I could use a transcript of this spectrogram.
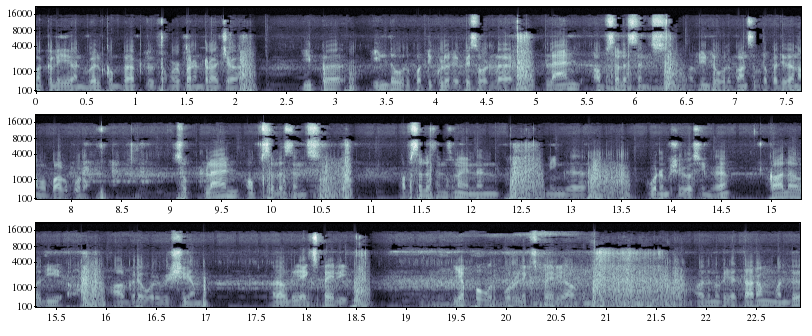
வணக்கம் மக்களே and welcome back to Tamil Paran Raja. இப்போ இந்த ஒரு பர்டிகுலர் எபிசோடில் பிளான்ட் அப்சலசன்ஸ் அப்படின்ற ஒரு கான்செப்டை பற்றி தான் நம்ம பார்க்க போகிறோம் ஸோ பிளான் அப்சலசன்ஸ் அப்சலசன்ஸ்னால் என்னன்னு நீங்கள் ஒரு நிமிஷம் யோசிங்க. காலாவதி ஆகிற ஒரு விஷயம் அதாவது எக்ஸ்பைரி எப்போ ஒரு பொருள் எக்ஸ்பைரி ஆகும்? அதனுடைய தரம் வந்து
